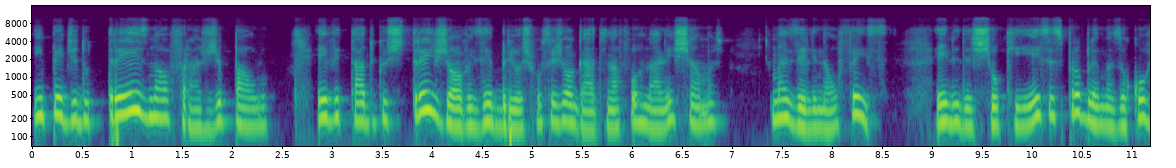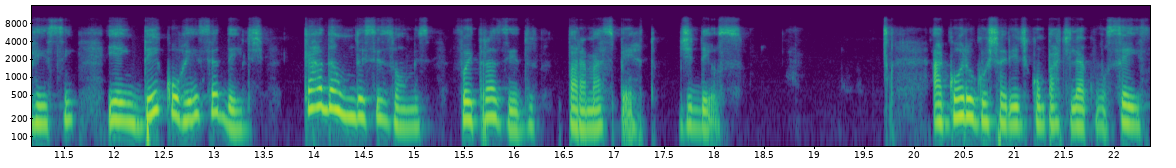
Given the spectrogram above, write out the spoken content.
impedido três naufrágios de Paulo, evitado que os três jovens hebreus fossem jogados na fornalha em chamas, mas ele não o fez. Ele deixou que esses problemas ocorressem e, em decorrência deles, cada um desses homens foi trazido para mais perto de Deus. Agora eu gostaria de compartilhar com vocês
